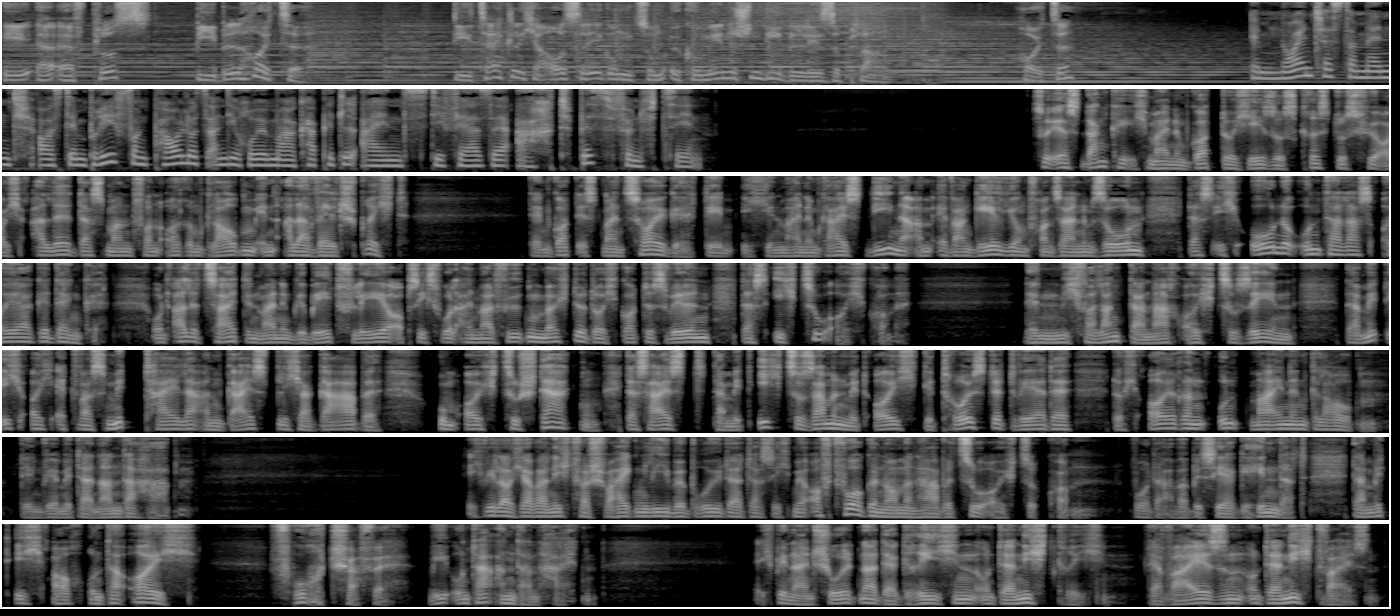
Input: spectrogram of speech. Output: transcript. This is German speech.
ERF Plus Bibel heute. Die tägliche Auslegung zum ökumenischen Bibelleseplan. Heute im Neuen Testament aus dem Brief von Paulus an die Römer Kapitel 1, die Verse 8 bis 15. Zuerst danke ich meinem Gott durch Jesus Christus für euch alle, dass man von eurem Glauben in aller Welt spricht. Denn Gott ist mein Zeuge, dem ich in meinem Geist diene am Evangelium von seinem Sohn, dass ich ohne Unterlass euer gedenke und alle Zeit in meinem Gebet flehe, ob sich's wohl einmal fügen möchte durch Gottes Willen, dass ich zu euch komme denn mich verlangt danach, euch zu sehen, damit ich euch etwas mitteile an geistlicher Gabe, um euch zu stärken, das heißt, damit ich zusammen mit euch getröstet werde durch euren und meinen Glauben, den wir miteinander haben. Ich will euch aber nicht verschweigen, liebe Brüder, dass ich mir oft vorgenommen habe, zu euch zu kommen, wurde aber bisher gehindert, damit ich auch unter euch Frucht schaffe, wie unter andern Heiden. Ich bin ein Schuldner der Griechen und der Nichtgriechen, der Weisen und der Nichtweisen.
